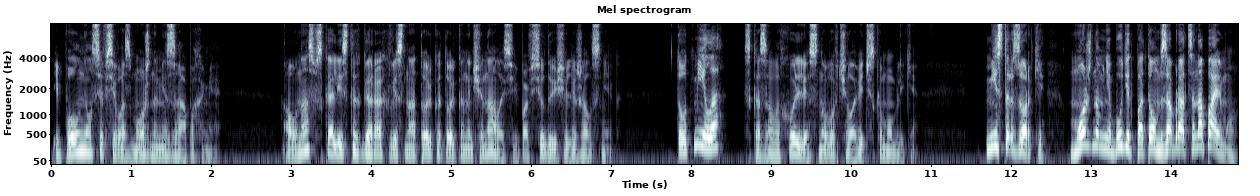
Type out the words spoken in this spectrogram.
и полнился всевозможными запахами. А у нас в скалистых горах весна только-только начиналась, и повсюду еще лежал снег. «Тут мило», — сказала Холли снова в человеческом облике. «Мистер Зорки, можно мне будет потом забраться на пальму?»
